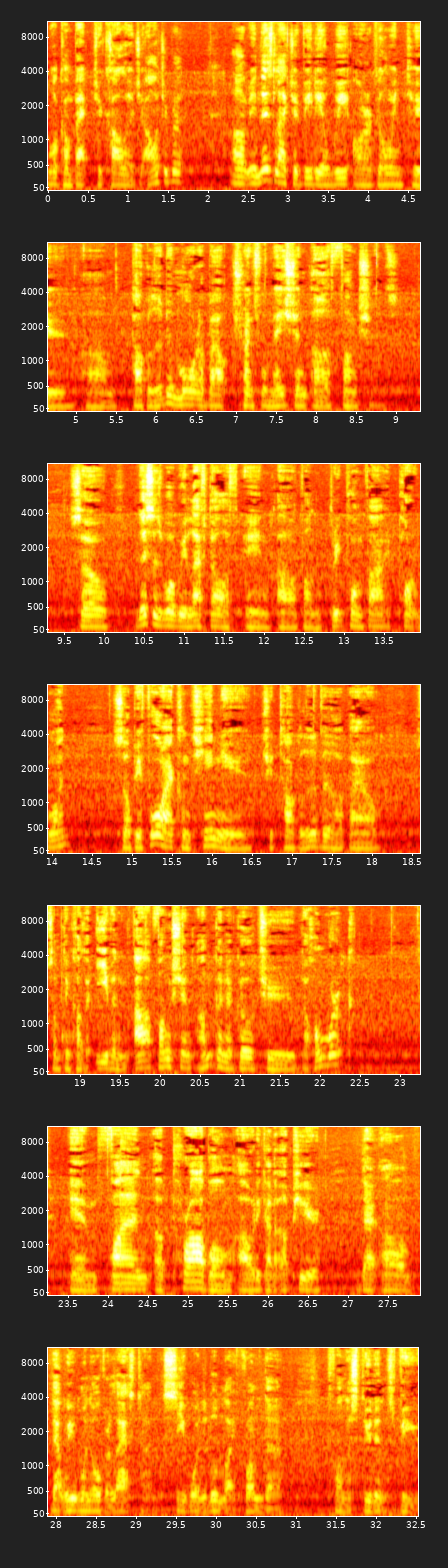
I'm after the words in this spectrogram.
Welcome back to College Algebra. Um, in this lecture video, we are going to um, talk a little bit more about transformation of functions. So this is where we left off in uh, from 3.5 part 1. So before I continue to talk a little bit about something called the even odd function, I'm going to go to the homework and find a problem I already got up here that um, that we went over last time to see what it looked like from the from the student's view.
